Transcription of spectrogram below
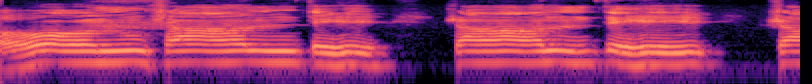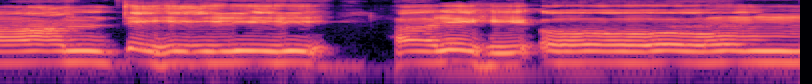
ओम शांति शांति शांति हरि ओम।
